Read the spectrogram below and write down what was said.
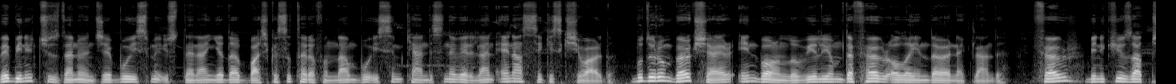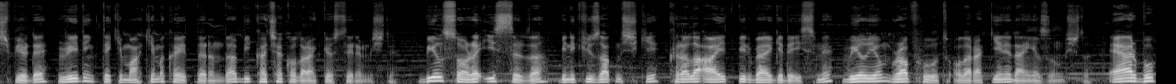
ve 1300'den önce bu ismi üstlenen ya da başkası tarafından bu isim kendisine verilen en az 8 kişi vardı. Bu durum Berkshire, Inbornlu William Defevre olayında örneklendi. Fevre 1261'de Reading'deki mahkeme kayıtlarında bir kaçak olarak gösterilmişti. Bir yıl sonra Easter'da 1262 krala ait bir belgede ismi William Rob olarak yeniden yazılmıştı. Eğer bu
